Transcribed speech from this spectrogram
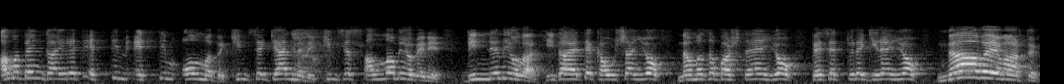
Ama ben gayret ettim ettim olmadı. Kimse gelmedi. Kimse sallamıyor beni. Dinlemiyorlar. Hidayete kavuşan yok. Namaza başlayan yok. Tesettüre giren yok. Ne yapayım artık?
